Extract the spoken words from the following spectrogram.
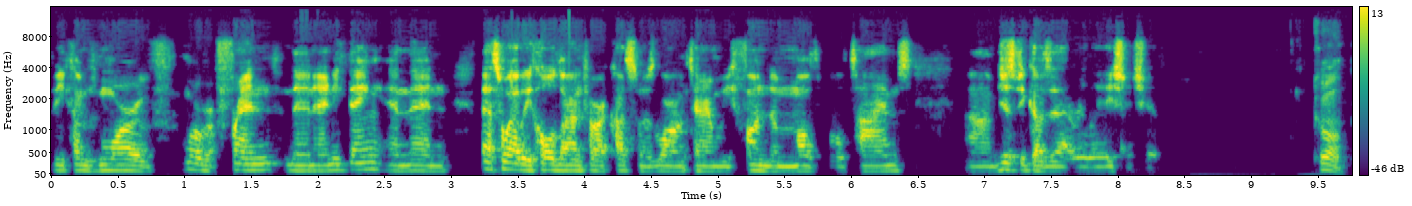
becomes more of more of a friend than anything. And then that's why we hold on to our customers long term. We fund them multiple times um, just because of that relationship. cool.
